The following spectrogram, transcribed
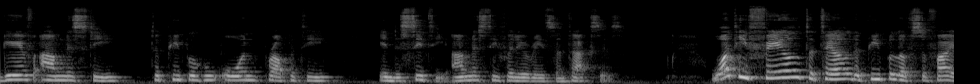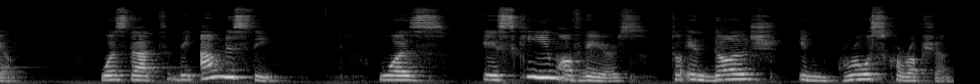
gave amnesty to people who own property in the city, amnesty for their rates and taxes. What he failed to tell the people of Sophia was that the amnesty was a scheme of theirs to indulge in gross corruption.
